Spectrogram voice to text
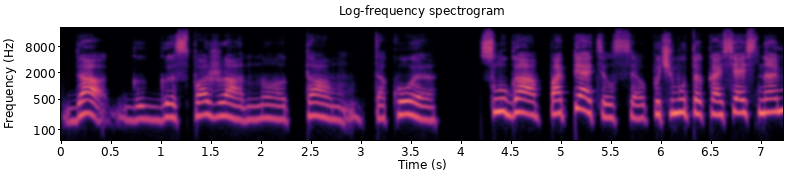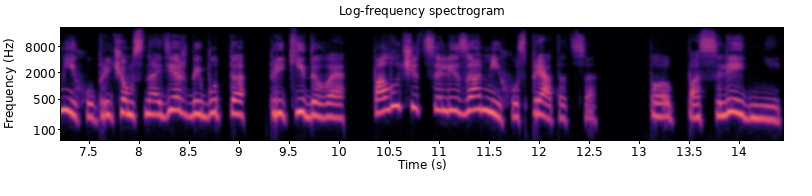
Да, госпожа, но там такое... Слуга попятился, почему-то косясь на Миху, причем с надеждой, будто прикидывая, получится ли за Миху спрятаться. По Последний,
